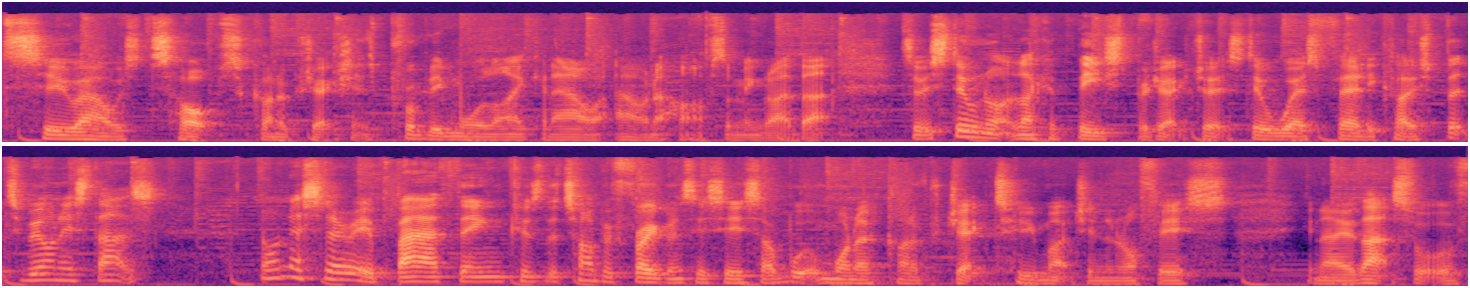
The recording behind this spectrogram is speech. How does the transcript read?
two hours tops kind of projection. It's probably more like an hour, hour and a half, something like that. So it's still not like a beast projector. It still wears fairly close. But to be honest, that's not necessarily a bad thing because the type of fragrance this is, I wouldn't want to kind of project too much in an office. You know, that sort of,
